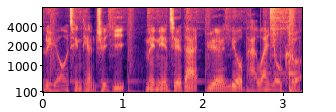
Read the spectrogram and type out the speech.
旅游景点之一每年接待约六百万游客。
